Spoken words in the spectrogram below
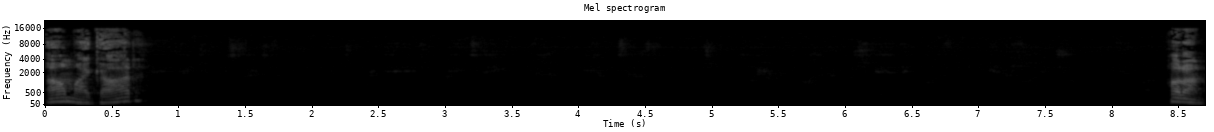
Oh my god. Hold on.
